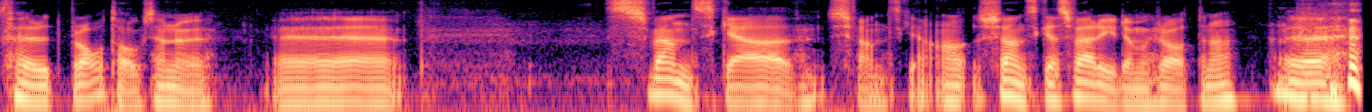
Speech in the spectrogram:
för ett bra tag sedan nu. Eh, svenska, svenska, ja, svenska Sverigedemokraterna. Eh,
